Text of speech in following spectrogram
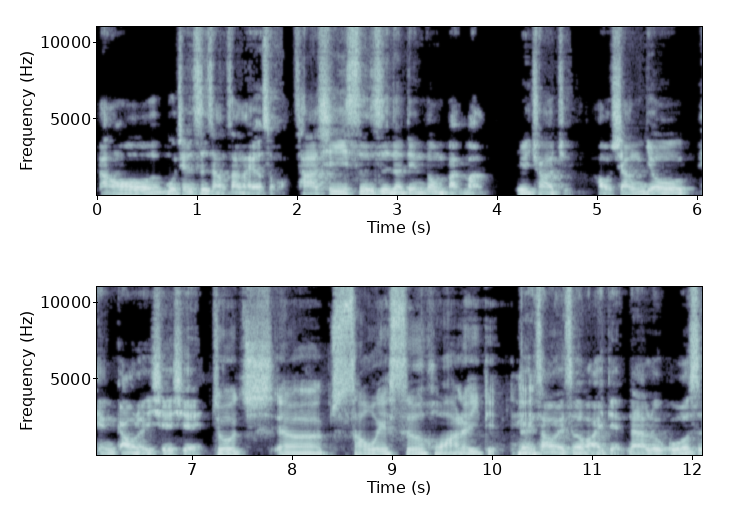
然后目前市场上还有什么？XC40 的电动版吗？Recharge。好像又偏高了一些些，就呃稍微奢华了一点，对，稍微奢华一点。那如果是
